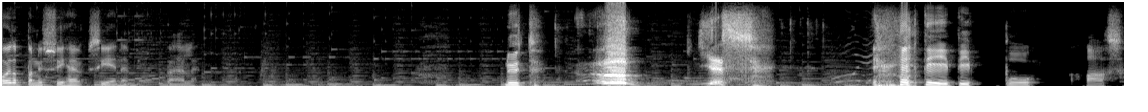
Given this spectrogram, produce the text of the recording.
Koitappa nyt siihen sienen päälle. Nyt! Yes! Heti tippuu alas.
